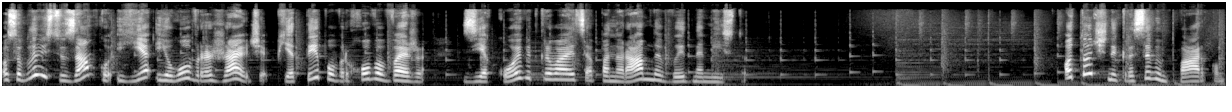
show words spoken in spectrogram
Особливістю замку є його вражаюча п'ятиповерхова вежа, з якої відкривається панорамний вид на місто. Оточений красивим парком,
